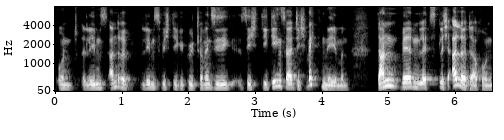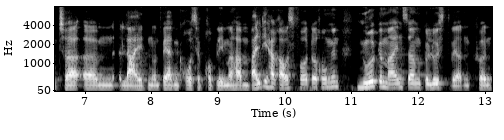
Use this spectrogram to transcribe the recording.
und lebens, andere lebenswichtige Güter, wenn sie sich die gegenseitig wegnehmen, dann werden letztlich alle darunter ähm, leiden und werden große Probleme haben, weil die Herausforderungen nur gemeinsam gelöst werden können.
